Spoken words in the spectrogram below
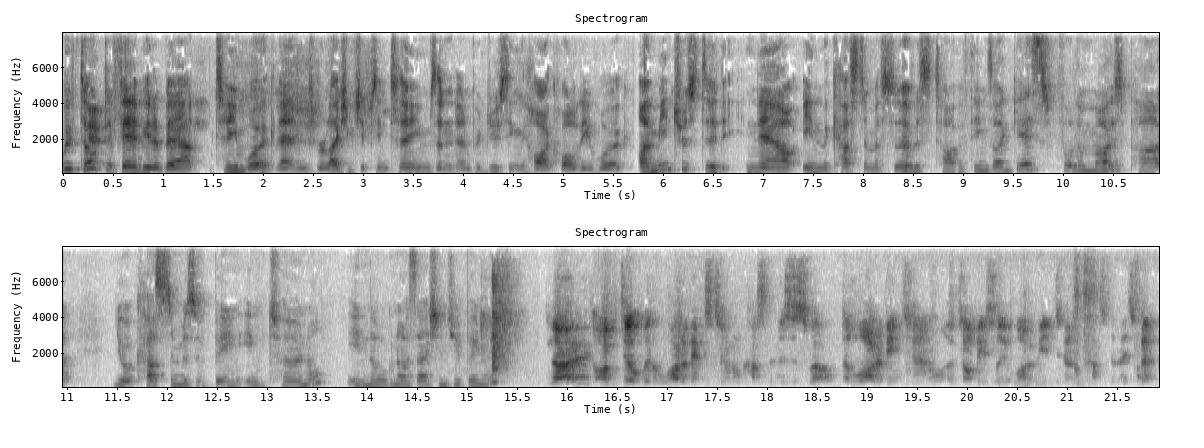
We've talked a fair bit about teamwork and relationships in teams and, and producing high quality work. I'm interested now in the customer service type of things. I guess for the most part, your customers have been internal in the organisations you've been with? No, I've dealt with a lot of external customers as well. A lot of internal. It's obviously a lot of internal customers, but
